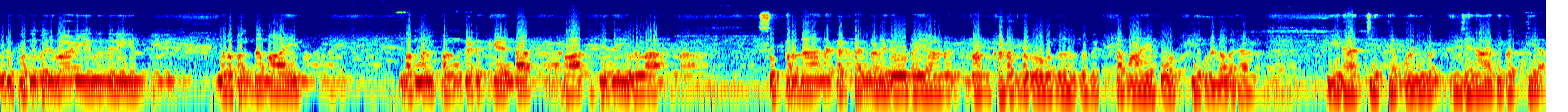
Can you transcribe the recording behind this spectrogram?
ഒരു പൊതുപരിപാടി എന്ന നിലയിൽ നിർബന്ധമായും നമ്മൾ പങ്കെടുക്കേണ്ട ബാധ്യതയുള്ള സുപ്രധാന ഘട്ടങ്ങളിലൂടെയാണ് നാം കടന്നു പോകുന്നതെന്ന് വ്യക്തമായ ബോധ്യമുള്ളവരാണ് ഈ രാജ്യത്തെ മുഴുവൻ ജനാധിപത്യ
